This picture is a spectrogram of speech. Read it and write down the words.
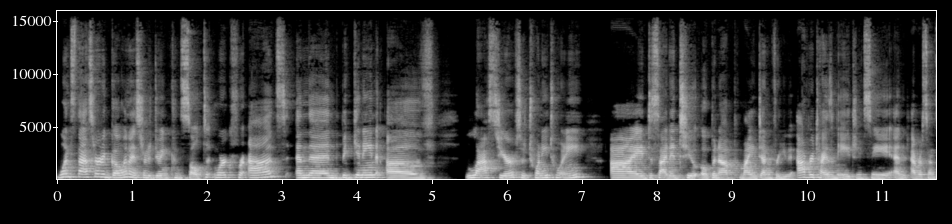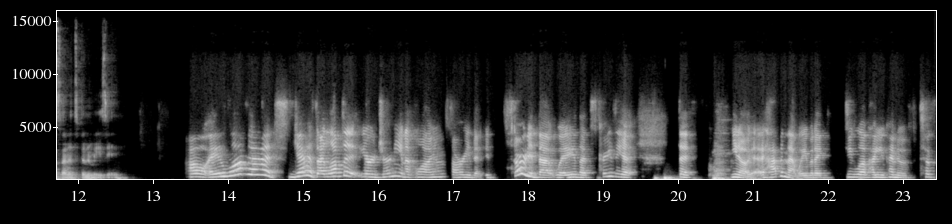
Once that started going, I started doing consultant work for ads. And then beginning of last year, so 2020, I decided to open up my For You advertising agency. And ever since then, it's been amazing. Oh, I love that. Yes, I love that your journey. And well, I'm sorry that it started that way. That's crazy. that you know it happened that way, but I do love how you kind of took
